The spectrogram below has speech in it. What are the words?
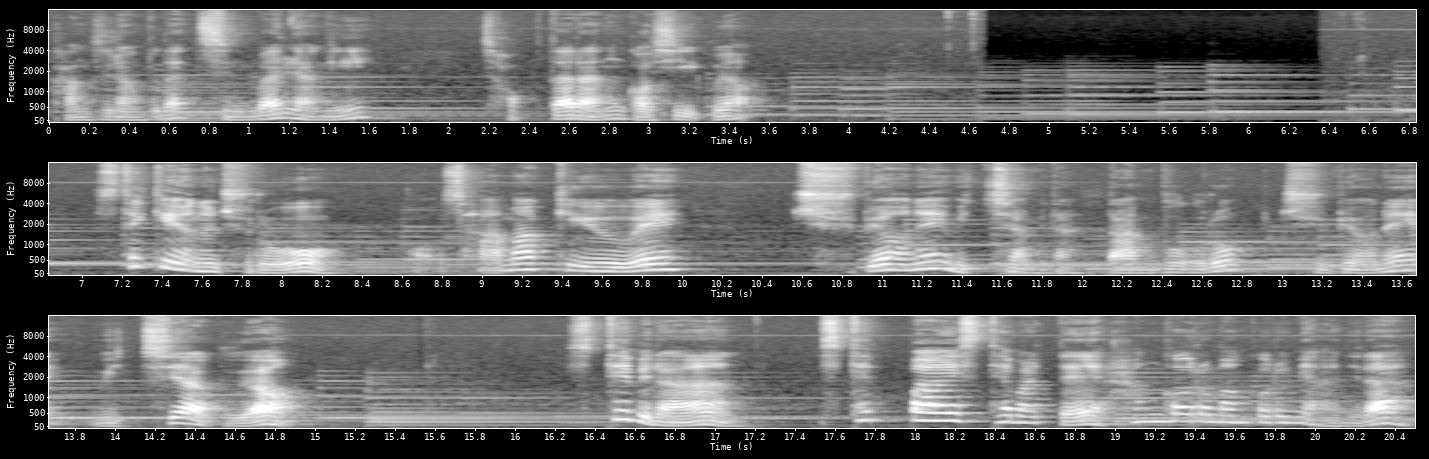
강수량보다 증발량이 적다라는 것이고요. 스택 기후는 주로 어, 사막 기후의 주변에 위치합니다. 남북으로 주변에 위치하고요. 스텝이란 스텝 바이 스텝 할 때 한 걸음 한 걸음이 아니라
